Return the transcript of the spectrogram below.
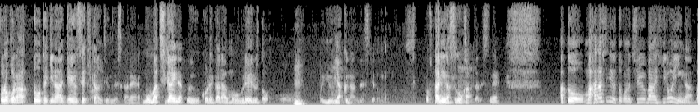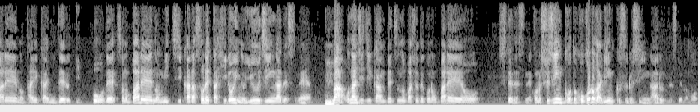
この子の圧倒的な原石感というんですかね、もう間違いなくこれからもう売れるとうんいう役なんですけども、お二人がすごかったですね。あと、まあ、話で言うと、この中盤、ヒロインがバレエの大会に出る一方で、そのバレエの道からそれたヒロインの友人がですね、うん。まあ、同じ時間、別の場所でこのバレエをしてですね、この主人公と心がリンクするシーンがあるんですけども、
